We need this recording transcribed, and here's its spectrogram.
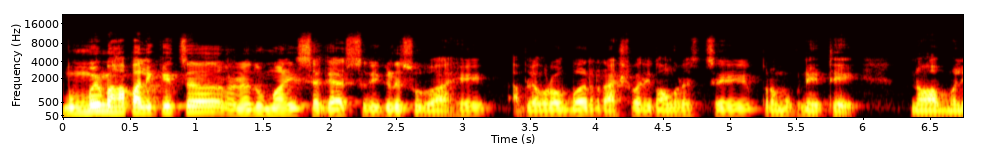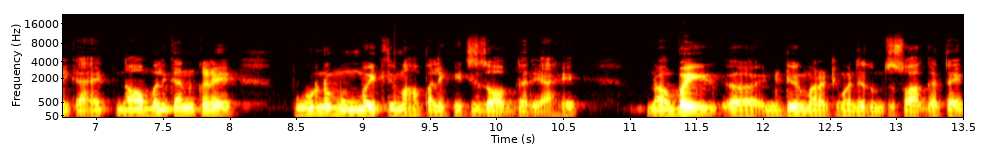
मुंबई महापालिकेचं रणधुमाळी सगळ्यात सगळीकडे सुरू आहे. आपल्याबरोबर राष्ट्रवादी काँग्रेसचे प्रमुख नेते नवाब मलिक आहेत. नवाब मलिकांकडे पूर्ण मुंबईतली महापालिकेची जबाबदारी आहे. नवाबभाई इंडी टी व्ही मराठीमध्ये तुमचं स्वागत आहे.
